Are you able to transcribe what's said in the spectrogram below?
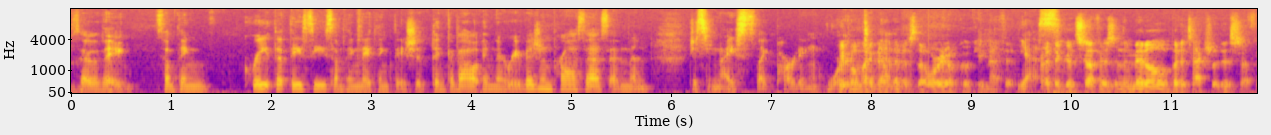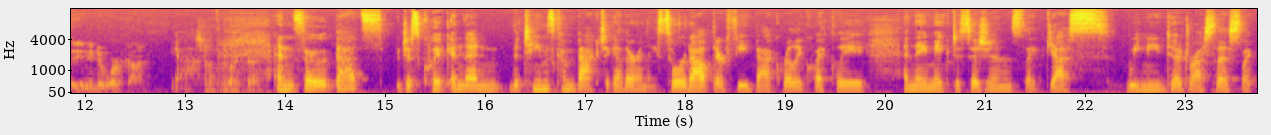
So they something great that they see, something they think they should think about in their revision process and then just a nice like parting word. People might know them. that as the Oreo cookie method. Yes. Right. The good stuff is in the middle, but it's actually the stuff that you need to work on. Yeah. So I like that. And so that's just quick. And then the teams come back together and they sort out their feedback really quickly and they make decisions like, yes, we need to address this. Like,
